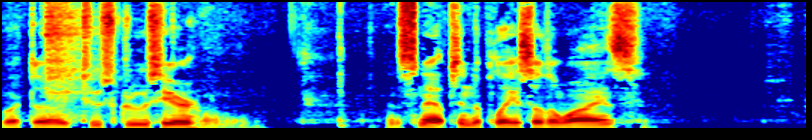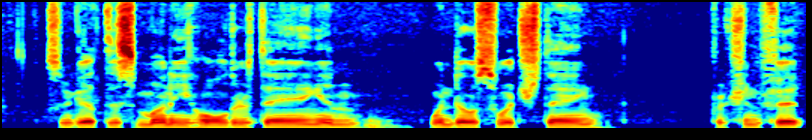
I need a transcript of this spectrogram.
But uh, two screws here. It snaps into place otherwise. So we got this money holder thing and window switch thing, friction fit.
